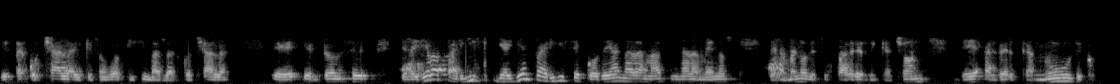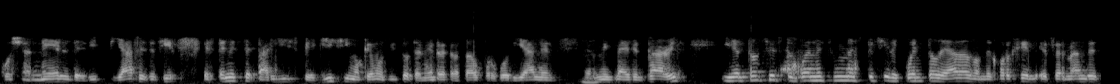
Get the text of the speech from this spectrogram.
esta cochala y que son guapísimas las cochalas eh, entonces se la lleva a París y allí en París se codea nada más y nada menos de la mano de su padre ricachón, de Albert Camus, de Coco Chanel, de Edith Piaf, es decir, está en este París bellísimo que hemos visto también retratado por Woody Allen en Midnight in Paris, y entonces, pues bueno, es una especie de cuento de hadas donde Jorge Fernández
